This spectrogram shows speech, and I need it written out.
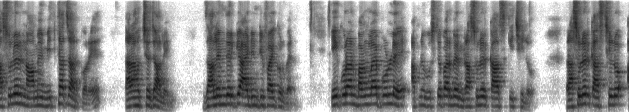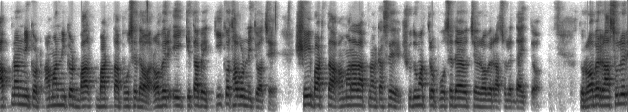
রাসুলের নামে মিথ্যাচার করে তারা হচ্ছে জালেম। জালেমদেরকে আইডেন্টিফাই করবেন। এই কোরআন বাংলায় পড়লে আপনি বুঝতে পারবেন রাসুলের কাজ কি ছিল। রাসুলের কাজ ছিল আপনার নিকট, আমার নিকট বার্তা পৌঁছে দেওয়া। রবের এই কিতাবে কি কথা বর্ণিত আছে, সেই বার্তা আমার আর আপনার কাছে শুধুমাত্র পৌঁছে দেওয়া হচ্ছে রবের রাসুলের দায়িত্ব। তো রবের রাসুলের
